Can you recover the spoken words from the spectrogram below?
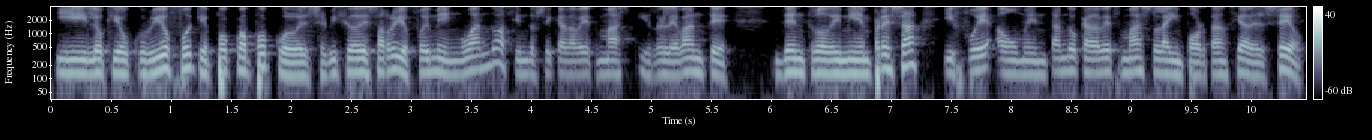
Y lo que ocurrió fue que poco a poco el servicio de desarrollo fue menguando, haciéndose cada vez más irrelevante dentro de mi empresa y fue aumentando cada vez más la importancia del SEO.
